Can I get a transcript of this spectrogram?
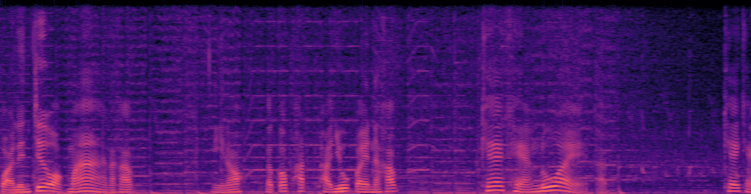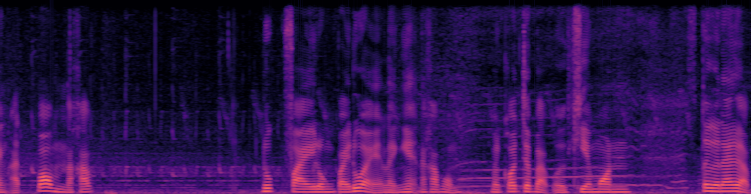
ปล่อยเลนเจอร์ออกมานะครับนี่เนาะแล้วก็พัดพายุไปนะครับ แค่แข็งด้วยอัดแค่แข็งอัดป้อมนะครับ ลูกไฟลงไปด้วยอะไรเงี้ยนะครับผมมันก็จะแบบเออเคลียร์มอนเตอร์ได้แบบ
